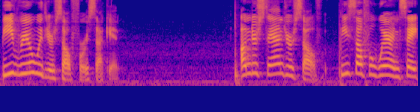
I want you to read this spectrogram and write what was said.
Be real with yourself for a second. Understand yourself be self-aware and say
